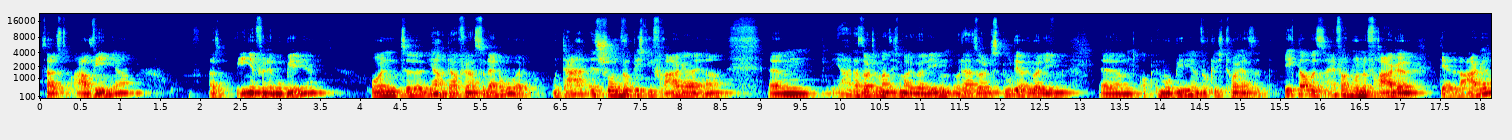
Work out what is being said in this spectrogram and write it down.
zahlst du A weniger, also weniger für eine Immobilie und äh, ja, dafür hast du deine Ruhe. Und da ist schon wirklich die Frage, ja, ähm, ja, da sollte man sich mal überlegen oder solltest du dir überlegen, ähm, ob Immobilien wirklich teuer sind. Ich glaube, es ist einfach nur eine Frage der Lage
